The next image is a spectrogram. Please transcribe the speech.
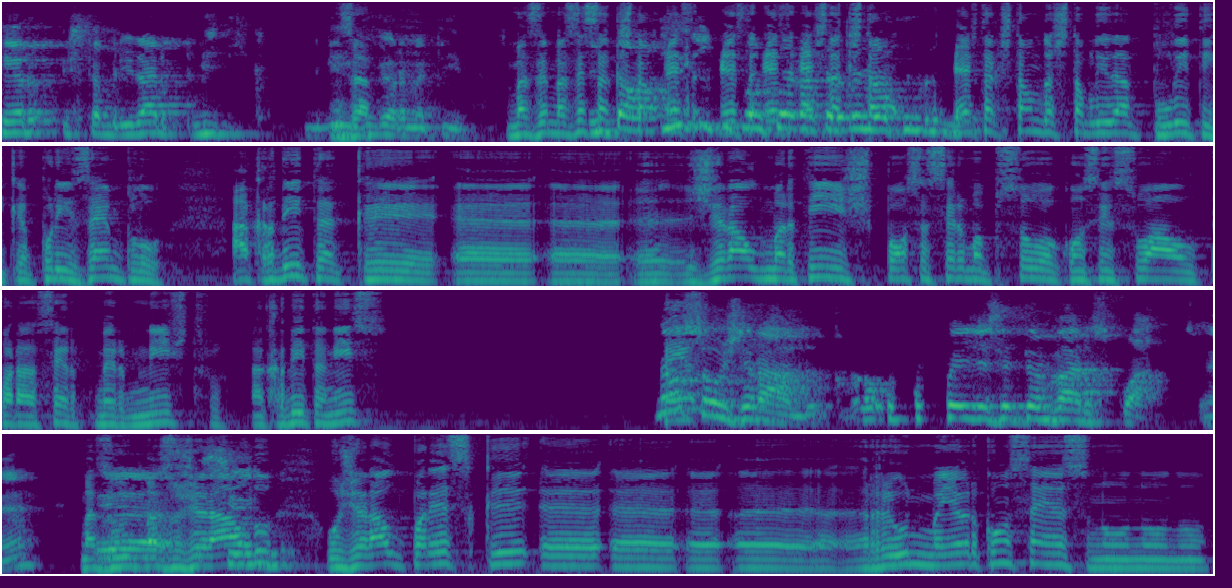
ter estabilidade política governativa. Mas, mas essa, então, questão, esta, esta, esta, questão, esta questão da estabilidade política, por exemplo, acredita que uh, uh, uh, Geraldo Martins possa ser uma pessoa consensual para ser primeiro-ministro? Acredita nisso? Não tem... só o Geraldo, o PGC tem vários quadros. Né? Mas, o, mas o, Geraldo, o Geraldo parece que reúne maior consenso, não, não, não,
